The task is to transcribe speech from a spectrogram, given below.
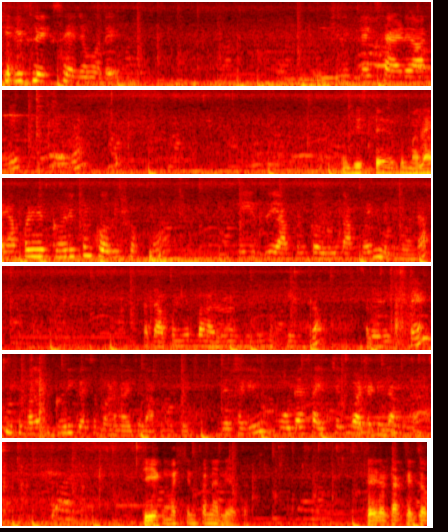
Chilli flakes आहे याच्यामध्ये. फ्लेक्स ऍड आहे. दिसतंय तुम्हाला? आणि आपण हे घरी पण करू शकतो. हे जे आपण करून दाखवेल मी तुम्हाला. आता आपण हे बाहेरून आणलेलं मक्यांचं आता नेक्स्ट टाइम मी तुम्हाला घरी कसं बनवायचं दाखवते. त्यासाठी मोठ्या साईजचेच बटाटे लागतात. ती एक मशीन पण आली आता. त्याला टाकायचं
